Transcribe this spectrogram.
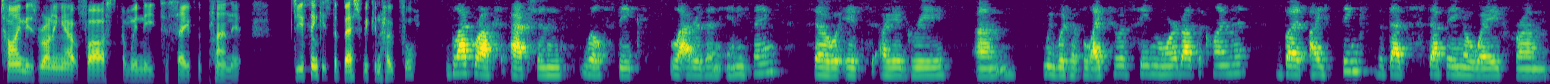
time is running out fast and we need to save the planet. Do you think it's the best we can hope for? BlackRock's actions will speak louder than anything. So it's I agree. Um, we would have liked to have seen more about the climate, but I think that that's stepping away from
